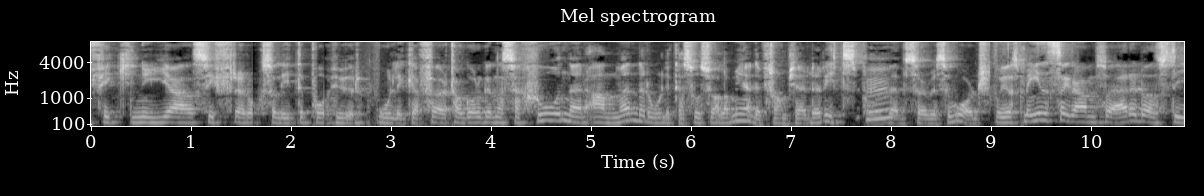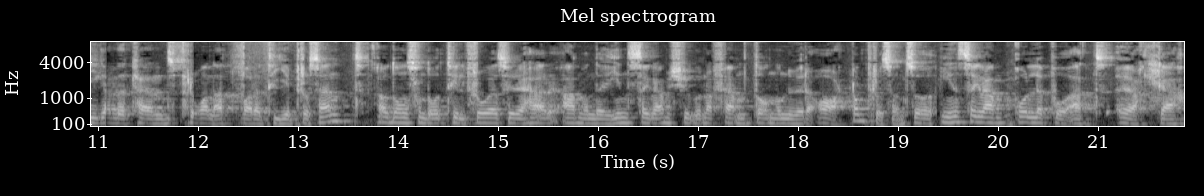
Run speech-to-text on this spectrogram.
fick nya siffror också lite på hur olika företag och organisationer använder olika sociala medier från Pierre de Ritz på mm. Web Service Awards. Och just med Instagram så är det då en stigande trend från att bara 10 av de som då tillfrågas i det här använde Instagram 2015 och nu är det 18 Så Instagram håller på att öka.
